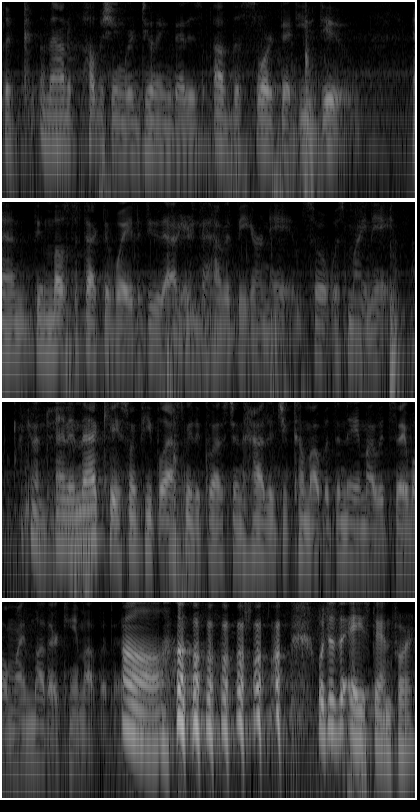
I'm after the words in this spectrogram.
the amount of publishing we're doing that is of the sort that you do. And the most effective way to do that is to have it be your name. So it was my name. I can understand. And in that case, when people ask me the question, how did you come up with the name? I would say, well, my mother came up with it. Oh. what does the A stand for?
